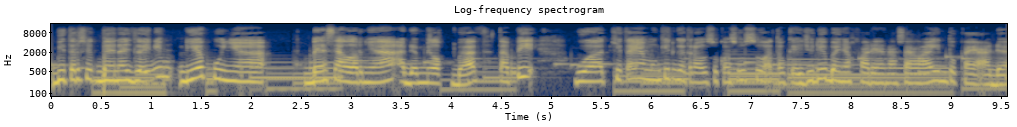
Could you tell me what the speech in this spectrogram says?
Bittersweet by Najla ini dia punya best sellernya ada milk bath, tapi buat kita yang mungkin gak terlalu suka susu atau keju dia banyak varian rasa lain tuh kayak ada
